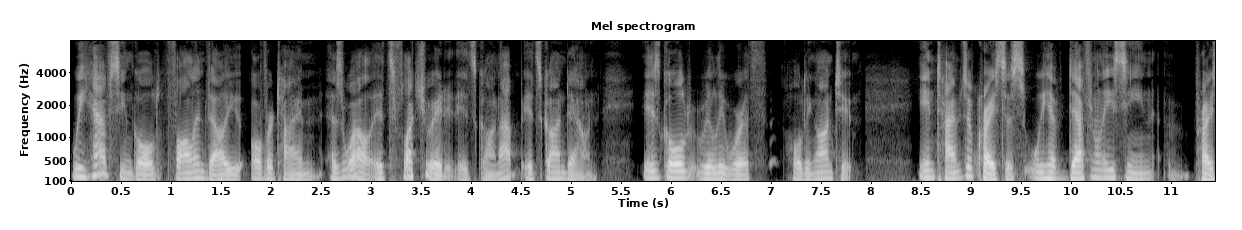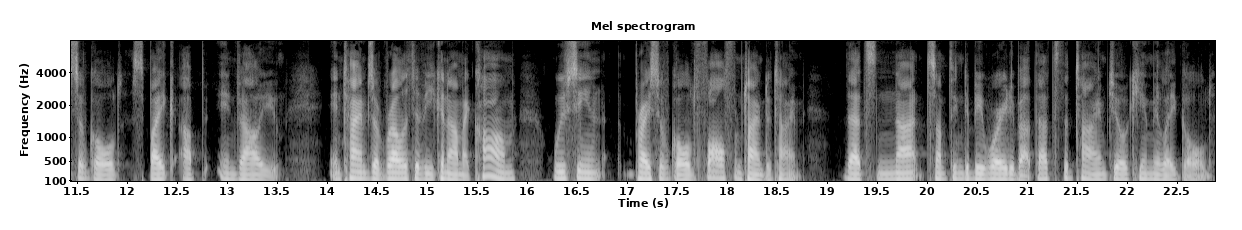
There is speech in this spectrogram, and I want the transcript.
We have seen gold fall in value over time as well. It's fluctuated, it's gone up, it's gone down. Is gold really worth holding on to? In times of crisis, we have definitely seen price of gold spike up in value. In times of relative economic calm, we've seen price of gold fall from time to time. That's not something to be worried about. That's the time to accumulate gold.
